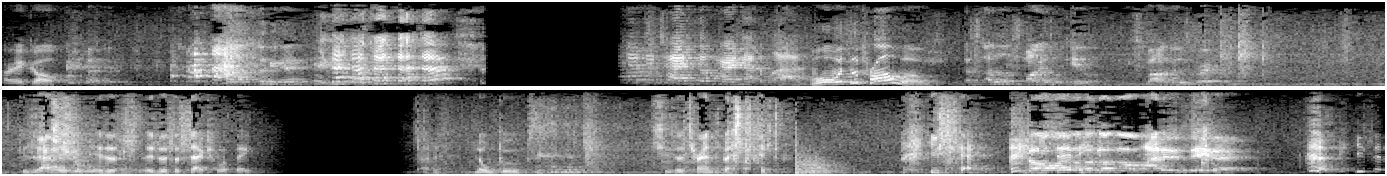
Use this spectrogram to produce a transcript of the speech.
All right, go. I have to try so hard not to laugh. Well, what's the problem? That's, a little smiling is okay though. Smiling is right. Is That's this, true. Is this is this a sexual thing? No boobs. She's a transvestite. he said. No, he said, no, no, no. I didn't say that. He said.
